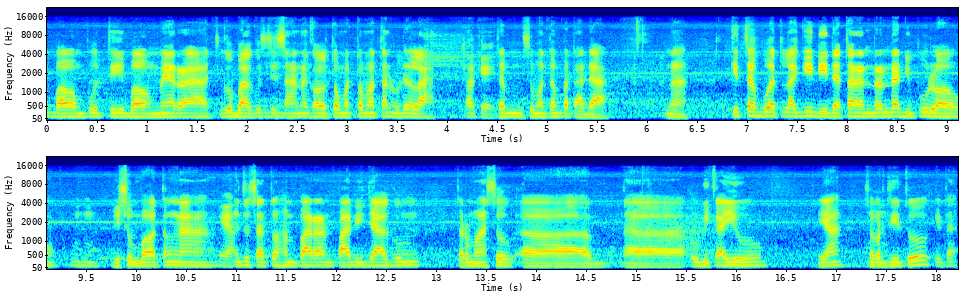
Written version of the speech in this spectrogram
bawang putih, bawang merah cukup bagus di sana. Kalau tomat-tomatan udahlah Oke. tem- semua tempat ada. Nah, kita buat lagi di dataran rendah di pulau Mhm. di Sumbawa Tengah Ya. itu satu hamparan padi jagung termasuk eh, eh, ubi kayu ya seperti itu kita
